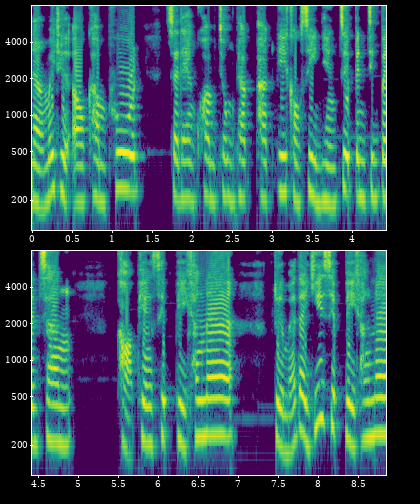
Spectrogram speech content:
นางไม่ถือเอาคำพูด แสดงความจงรักภักดีของสีเหนียงจืดเป็นจริงเป็นจัง ขอเพียงสิบปีข้างหน้า หรือแม้แต่ยี่สิบปีข้างหน้า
